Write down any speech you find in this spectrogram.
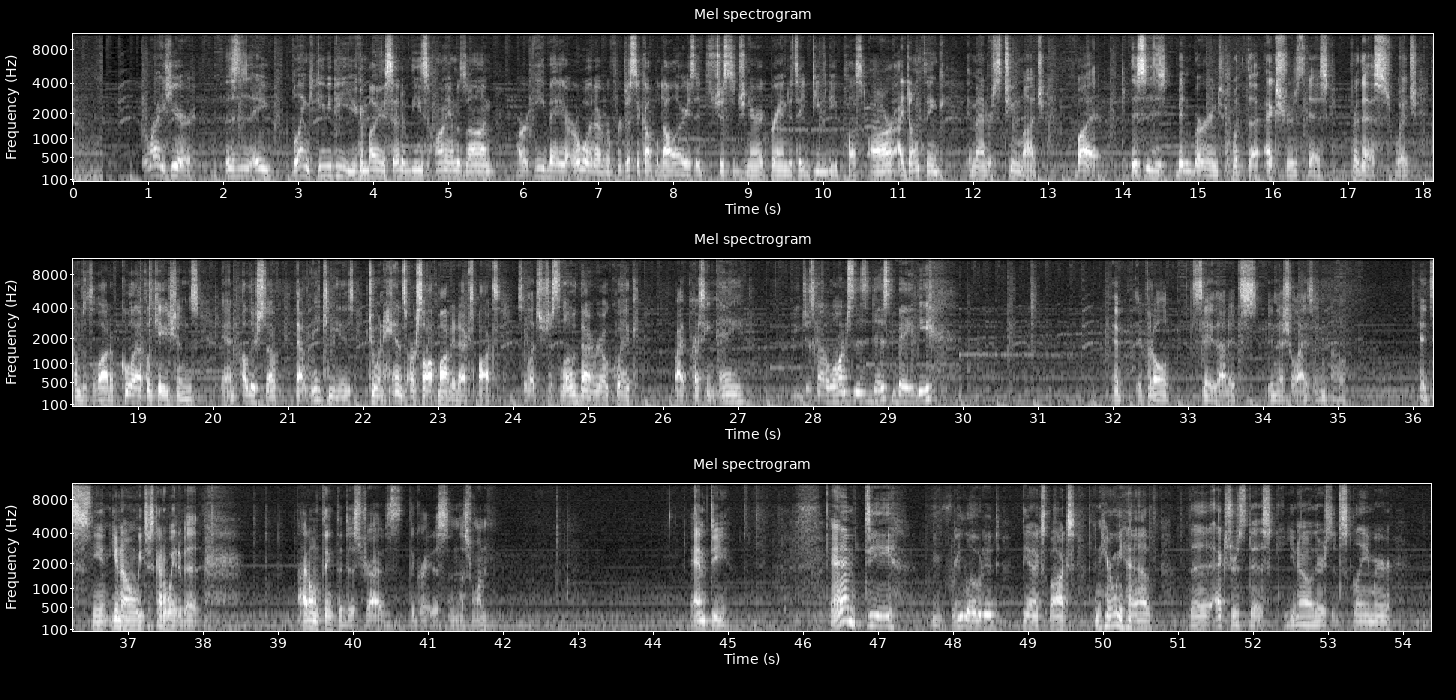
Right here, this is a blank DVD. You can buy a set of these on Amazon or eBay or whatever for just a couple dollars. It's just a generic brand. It's a DVD plus R. I don't think it matters too much, but this has been burned with the extras disc for this, which comes with a lot of cool applications and other stuff that we can use to enhance our soft modded Xbox. So let's just load that real quick by pressing A. You just gotta launch this disc, baby if, if it'll say that it's initializing. Oh. It's, you know, we just gotta wait a bit. I don't think the disk drive's the greatest in this one. Empty. Empty! We've reloaded the Xbox, and here we have the extras disc. You know, there's a disclaimer,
